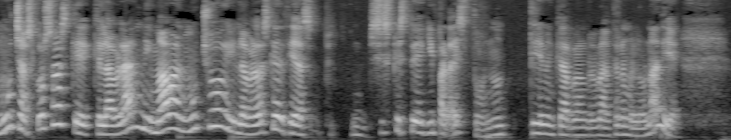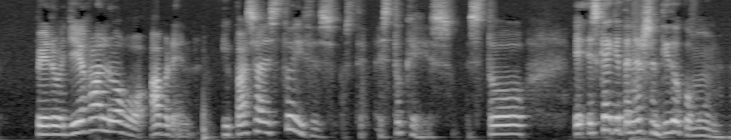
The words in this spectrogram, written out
muchas cosas que, la verdad animaban mucho y la verdad es que decías, si es que estoy aquí para esto, no tienen que agradecérmelo nadie. Pero llega luego, abren y pasa esto y dices, ¿esto qué es? Esto es que hay que tener sentido común.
